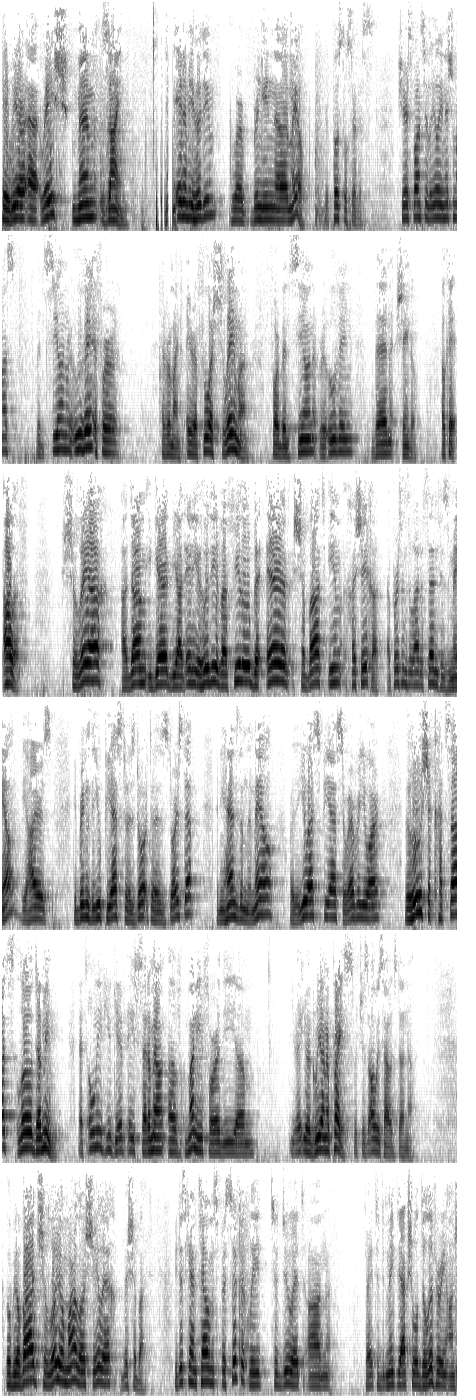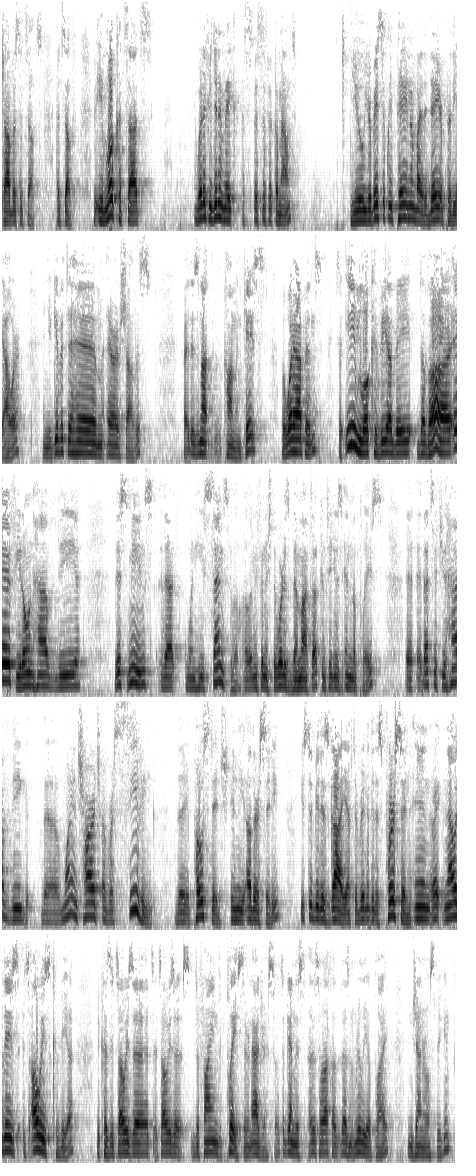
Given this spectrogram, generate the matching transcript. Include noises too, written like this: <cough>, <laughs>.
Okay, we are at Reish Mem Zain. The Edom Yehudim who are bringing uh, mail, the postal service. Share sponsor Leili Nishmas Ben Sion Reuven for, never mind, a Rafua Shlema for Ben Sion Reuven Ben Shendo. Okay, Aleph. Shaleach Adam Igeret Biad Eni Yehudi Vafilu Be'erev Shabbat Im Chashecha. A person's allowed to send his mail. He hires he brings the UPS to his door, to his doorstep, and he hands them the mail, or the USPS, or wherever you are. Lo damim. That's only if you give a set amount of money for the, um, you, you, agree on a price, which is always how it's done now. You just can't tell him specifically to do it on, right, to make the actual delivery on Shabbos itself. Itself. What if you didn't make a specific amount? You, you're basically paying him by the day or per the hour, and you give it to him Erev Shabbos. Right? This is not a common case. But what happens? So, im lo kavia be davar, if you don't have the, this means that when he sends, well, uh, let me finish. The word is bemata, continues in the place. Uh, uh, that's if you have the, the one in charge of receiving the postage in the other city, used to be this guy. You have to bring it to this person. In right nowadays, it's always kavia because it's always a it's, it's, always a defined place or an address. So it's again this this halacha doesn't really apply in general speaking.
